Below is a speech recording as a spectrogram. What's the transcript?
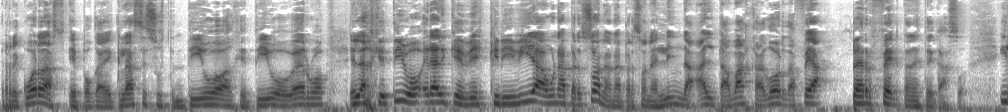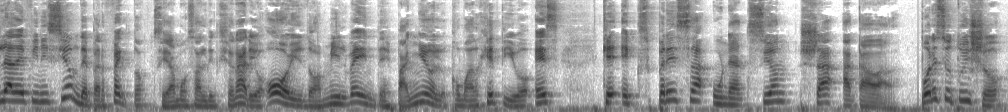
¿Recuerdas? Época de clase, sustantivo, adjetivo, verbo. El adjetivo era el que describía a una persona. Una persona es linda, alta, baja, gorda, fea, perfecta en este caso. Y la definición de perfecto, si vamos al diccionario hoy, 2020, español, como adjetivo, es que expresa una acción ya acabada. Por eso tú y yo,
